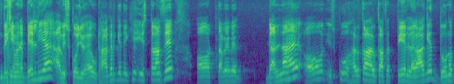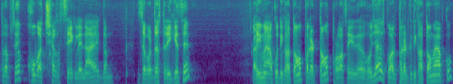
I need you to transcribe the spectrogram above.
देखिए, मैंने बेल लिया, अब इसको जो है उठा करके देखिए इस तरह से, और तवे पे डालना है, और इसको हल्का हल्का सा तेल लगा के दोनों तरफ़ से खूब अच्छा सा सेक लेना है, एकदम ज़बरदस्त तरीके से। अभी मैं आपको दिखाता हूँ, पलटता हूँ, थोड़ा सा इधर हो जाए, उसको पलट के दिखाता हूँ मैं आपको।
